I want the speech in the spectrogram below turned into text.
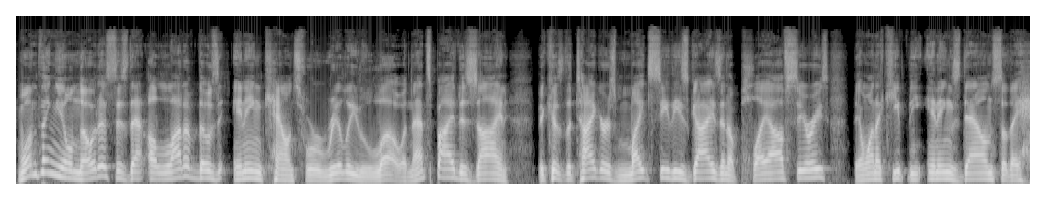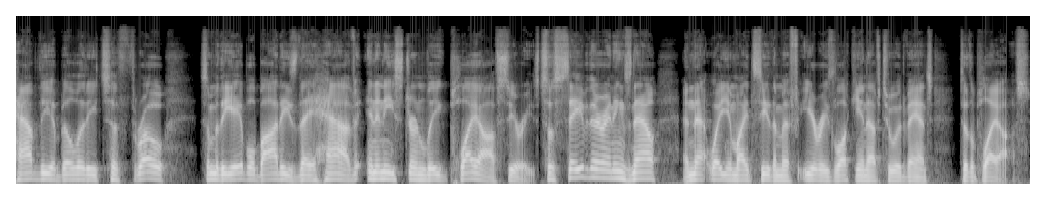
One thing you'll notice is that a lot of those inning counts were really low, and that's by design because the Tigers might see these guys in a playoff series. They want to keep the innings down so they have the ability to throw some of the able bodies they have in an Eastern League playoff series. So save their innings now, and that way you might see them if Erie's lucky enough to advance to the playoffs.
